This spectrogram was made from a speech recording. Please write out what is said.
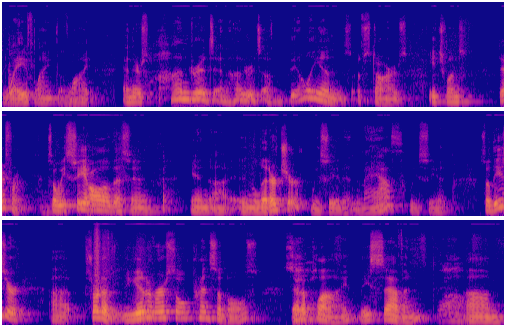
wavelength of light, and there's hundreds and hundreds of billions of stars. Each one's different. So we see all of this in in uh, in literature. We see it in math. We see it. So these are uh, sort of universal principles that Seven. apply. These seven. Wow. Um,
